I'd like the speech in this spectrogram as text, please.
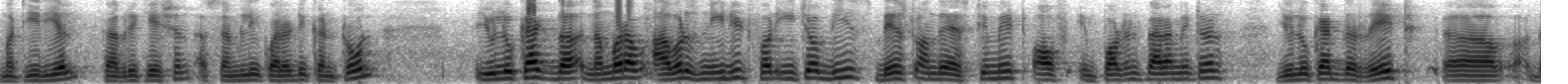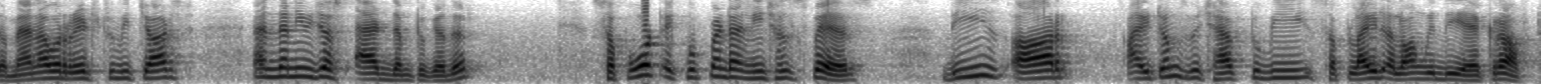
material, fabrication, assembly, quality control. You look at the number of hours needed for each of these based on the estimate of important parameters. You look at the rate, uh, the man hour rates to be charged and then you just add them together. Support equipment and initial spares, these are items which have to be supplied along with the aircraft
